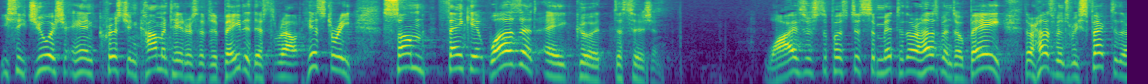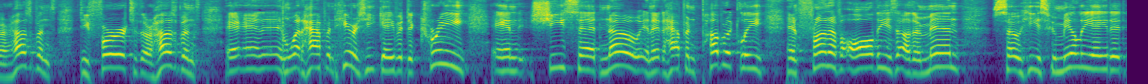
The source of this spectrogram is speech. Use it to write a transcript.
You see, Jewish and Christian commentators have debated this throughout history. Some think it wasn't a good decision. Wives are supposed to submit to their husbands, obey their husbands, respect to their husbands, defer to their husbands. And, and, and, what happened here is he gave a decree and she said no. And it happened publicly in front of all these other men. So he's humiliated.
